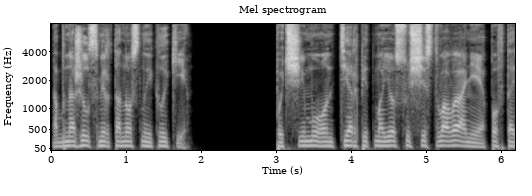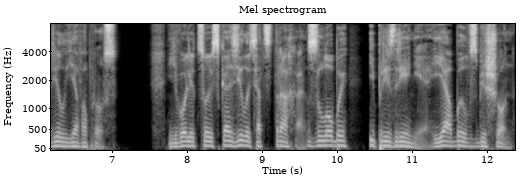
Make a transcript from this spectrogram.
обнажил смертоносные клыки. «Почему он терпит мое существование?» — повторил я вопрос. Его лицо исказилось от страха, злобы и презрения. Я был взбешен.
